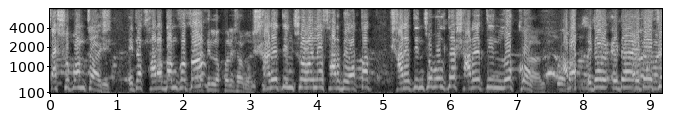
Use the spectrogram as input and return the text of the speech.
চারশো পঞ্চাশ। এটা ছাড়া দাম কত? সাড়ে তিনশো হলে ছাড়বে অর্থাৎ সাড়ে তিনশো বলতে সাড়ে তিন লক্ষ। হ্যাঁ। আবার এটা এটা এটা হচ্ছে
